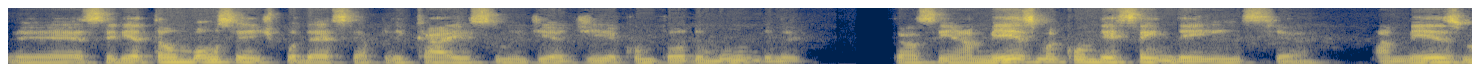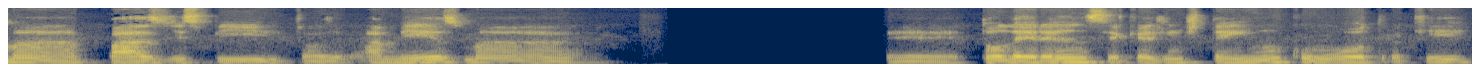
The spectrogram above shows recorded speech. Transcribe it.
É, seria tão bom se a gente pudesse aplicar isso no dia a dia com todo mundo, né? Então, assim, a mesma condescendência, a mesma paz de espírito, a mesma é, tolerância que a gente tem um com o outro aqui,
